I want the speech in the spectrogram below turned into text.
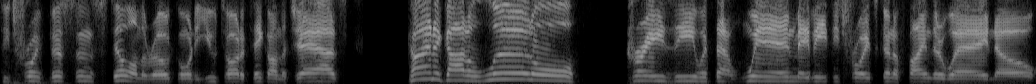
Detroit Pistons still on the road going to Utah to take on the Jazz. Kind of got a little crazy with that win. Maybe Detroit's going to find their way. No,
